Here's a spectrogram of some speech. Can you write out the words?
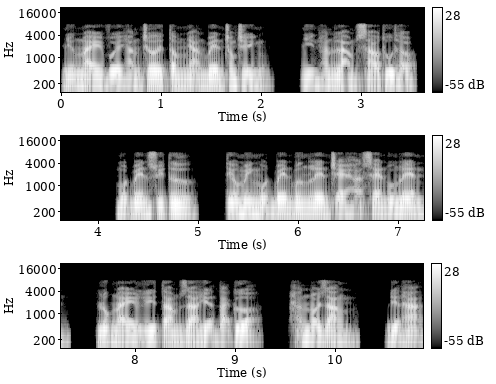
những này với hắn chơi tâm nhãn bên trong chính, nhìn hắn làm sao thu thập. Một bên suy tư, tiêu minh một bên bưng lên trẻ hạt sen uống lên, lúc này Lý Tam ra hiện tại cửa, hắn nói rằng, điện hạ,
